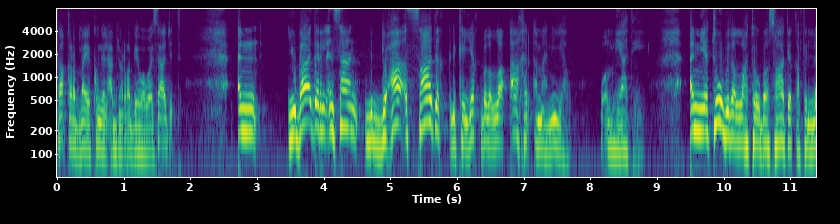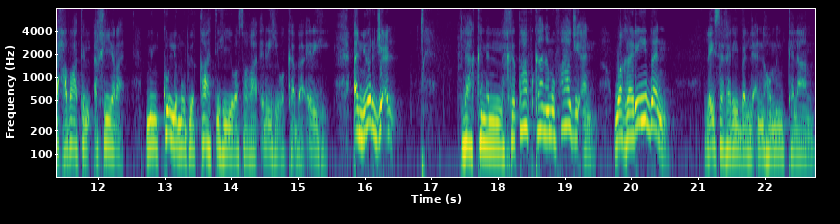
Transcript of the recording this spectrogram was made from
فأقرب ما يكون العبد من ربه وهو ساجد. أن يبادر الإنسان بالدعاء الصادق لكي يقبل الله آخر أمانية وأمنياته. أن يتوب إلى الله توبة صادقة في اللحظات الأخيرة من كل موبقاته وصغائره وكبائره. أن يرجع لكن الخطاب كان مفاجئا وغريبا. ليس غريبا لأنه من كلام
